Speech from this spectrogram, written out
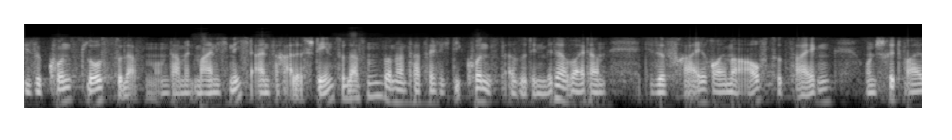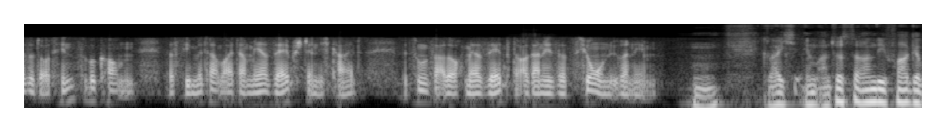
diese Kunst loszulassen. Und damit meine ich nicht einfach alles stehen zu lassen, sondern tatsächlich die Kunst, also den Mitarbeitern diese Freiräume aufzuzeigen und schrittweise dorthin zu bekommen, dass die Mitarbeiter mehr Selbstständigkeit beziehungsweise auch mehr Selbstorganisation übernehmen. Hm. Gleich im Anschluss daran die Frage,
